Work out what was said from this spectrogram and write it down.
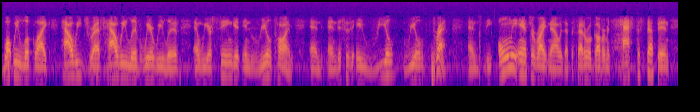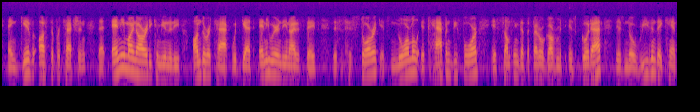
what we look like, how we dress, how we live, where we live, and we are seeing it in real time. And and this is a real, real threat. And the only answer right now is that the federal government has to step in and give us the protection that any minority community under attack would get anywhere in the United States. This is historic. It's normal. It's happened before. It's something that the federal government is good at. There's no reason they can't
